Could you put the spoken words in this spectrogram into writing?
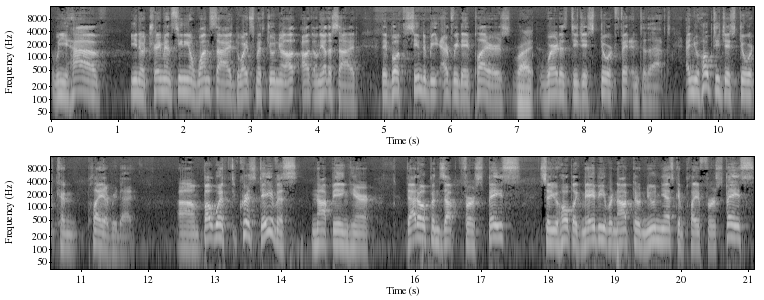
when you have you know Trey Mancini on one side, Dwight Smith Jr. on the other side, they both seem to be everyday players. Right. Where does DJ Stewart fit into that? And you hope DJ Stewart can play every day. Um, but with Chris Davis not being here, that opens up first base. So you hope like maybe Renato Nunez can play first base,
